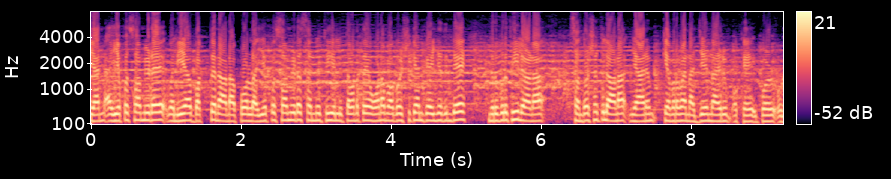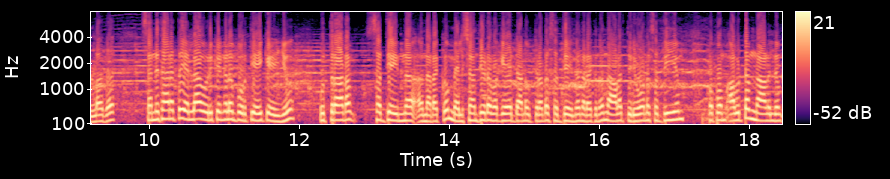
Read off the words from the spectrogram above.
ഞാൻ അയ്യപ്പസ്വാമിയുടെ വലിയ ഭക്തനാണ്. അപ്പോൾ അയ്യപ്പസ്വാമിയുടെ സന്നിധിയിൽ ഇത്തവണത്തെ ഓണം ആഘോഷിക്കാൻ കഴിഞ്ഞതിന്റെ നിർവൃത്തിയിലാണ് സന്തോഷത്തിലാണ് ഞാനും ക്യാമറമാൻ അജയൻ നായരും ഒക്കെ ഇപ്പോൾ ഉള്ളത്. സന്നിധാനത്തെ എല്ലാ ഒരുക്കങ്ങളും പൂർത്തിയായി കഴിഞ്ഞു. ഉത്രാടം സദ്യ ഇന്ന് നടക്കും. മേൽശാന്തിയുടെ വകയായിട്ടാണ് ഉത്രാട സദ്യ ഇന്ന് നടക്കുന്നത്. നാളെ തിരുവോണ സദ്യയും ഒപ്പം അവിട്ടം നാളിലും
